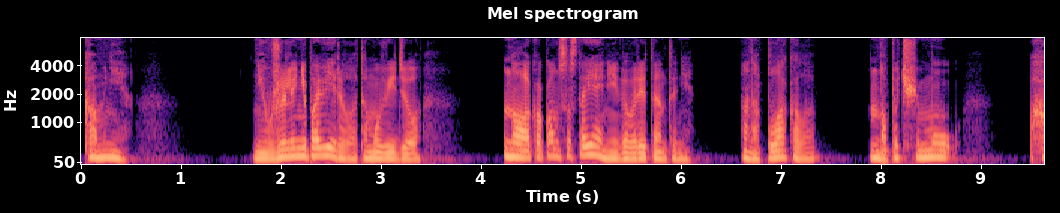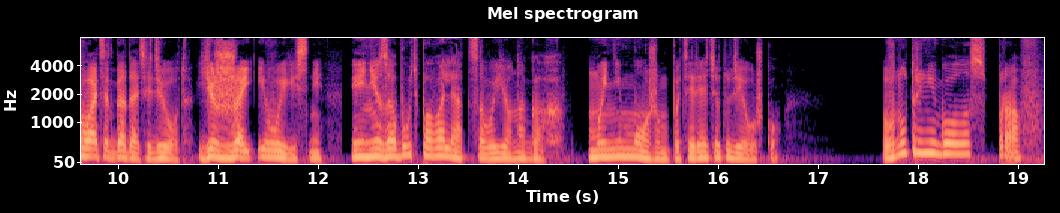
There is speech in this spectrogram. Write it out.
Ко мне. Неужели не поверила тому видео? «Но о каком состоянии?» — говорит Энтони. Она плакала. «Но почему...» «Хватит гадать, идиот. Езжай и выясни. И не забудь поваляться в ее ногах. Мы не можем потерять эту девушку». Внутренний голос прав.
